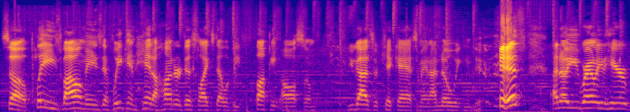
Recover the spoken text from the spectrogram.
So please, by all means, if we can hit 100 dislikes, that would be fucking awesome. You guys are kick ass, man. I know we can do this. I know you rarely hear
